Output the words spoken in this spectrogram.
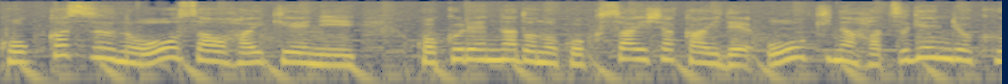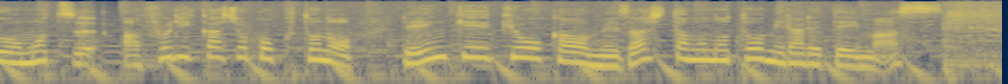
国家数の多さを背景に国連などの国際社会で大きな発言力を持つアフリカ諸国との連携強化を目指したものとみられています。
